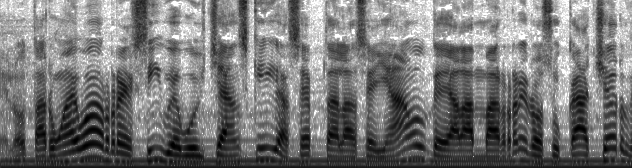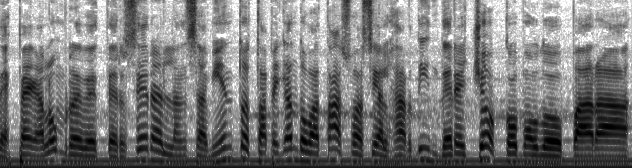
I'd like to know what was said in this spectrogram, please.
Pelota nueva, recibe Wilchansky, acepta la señal de Alan Barrero, su catcher, despega el hombre de tercera, el lanzamiento está pegando batazo hacia el jardín derecho, cómodo para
